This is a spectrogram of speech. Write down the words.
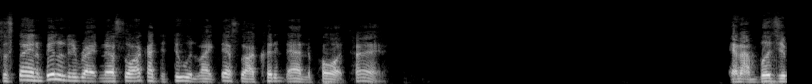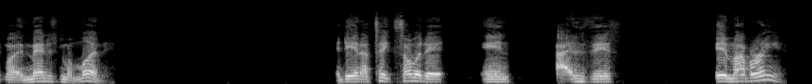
sustainability right now, so I got to do it like that, so I cut it down to part time. And I budget my and manage my money. And then I take some of that and I invest in my brand.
